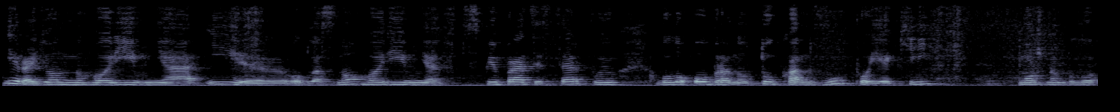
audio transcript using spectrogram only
і районного рівня, і е, обласного рівня. В співпраці з церквою було обрано ту канву, по якій можна було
